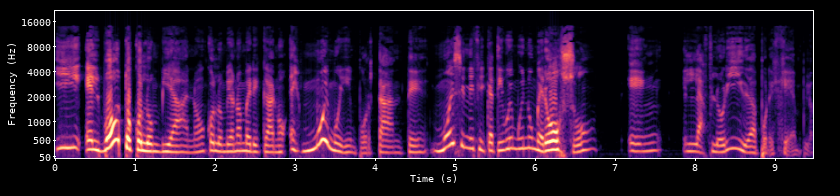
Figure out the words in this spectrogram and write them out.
y el voto colombiano, colombiano-americano, es muy, muy importante, muy significativo y muy numeroso en la Florida, por ejemplo.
